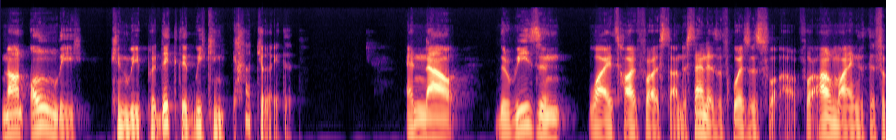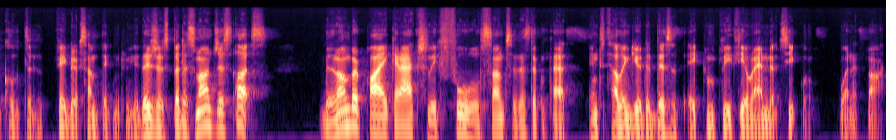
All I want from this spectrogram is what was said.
Not only can we predict it, we can calculate it. And now the reason why it's hard for us to understand is, of course, is for our, for our mind, it's difficult to figure something digits, but it's not just us. The number pi can actually fool some statistical tests into telling you that this is a completely random sequence when it's not.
